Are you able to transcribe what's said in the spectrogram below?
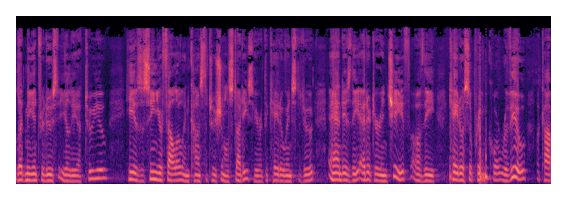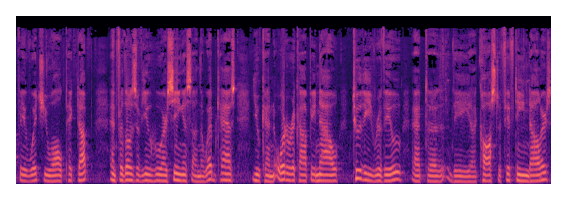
Let me introduce Ilya to you. He is a senior fellow in constitutional studies here at the Cato Institute and is the editor in chief of the Cato Supreme Court Review, a copy of which you all picked up. And for those of you who are seeing us on the webcast, you can order a copy now to the review at uh, the uh, cost of $15.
